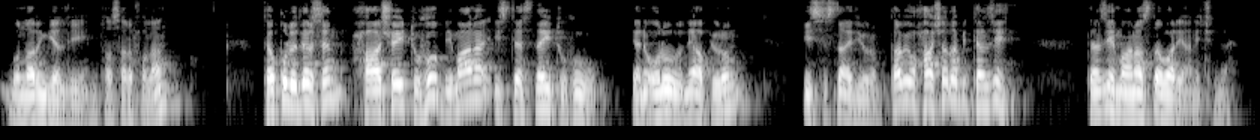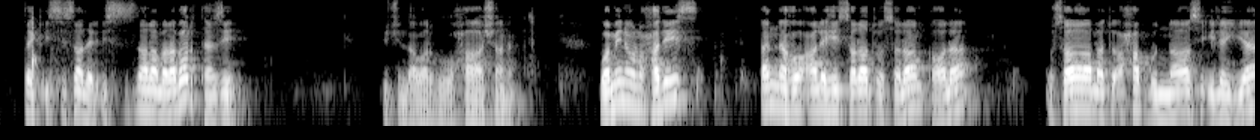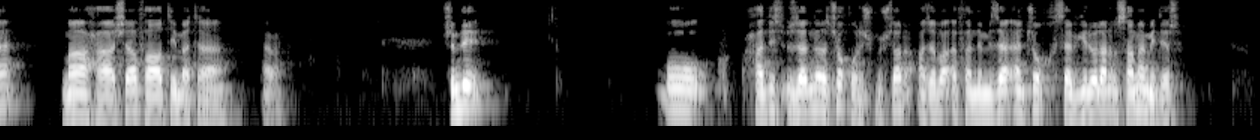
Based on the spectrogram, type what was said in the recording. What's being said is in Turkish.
bunların geldiği mutasarrif olan. Tekul edersin haşeytuhu bimana istesneytuhu. Yani onu ne yapıyorum? İstisna ediyorum. Tabii o haşada bir tenzih tenzih manası da var yani içinde. Tek istisna değil. İstisnayla beraber tenzih içinde var bu haşanın. Ve minul hadis ennehu aleyhi salatu vesselam kâle Usametu ahabbun nasi ileyye ma haşa Fatimete. Evet. Şimdi bu hadis üzerinde de çok konuşmuşlar. Acaba Efendimiz'e en çok sevgili olan Usame midir?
